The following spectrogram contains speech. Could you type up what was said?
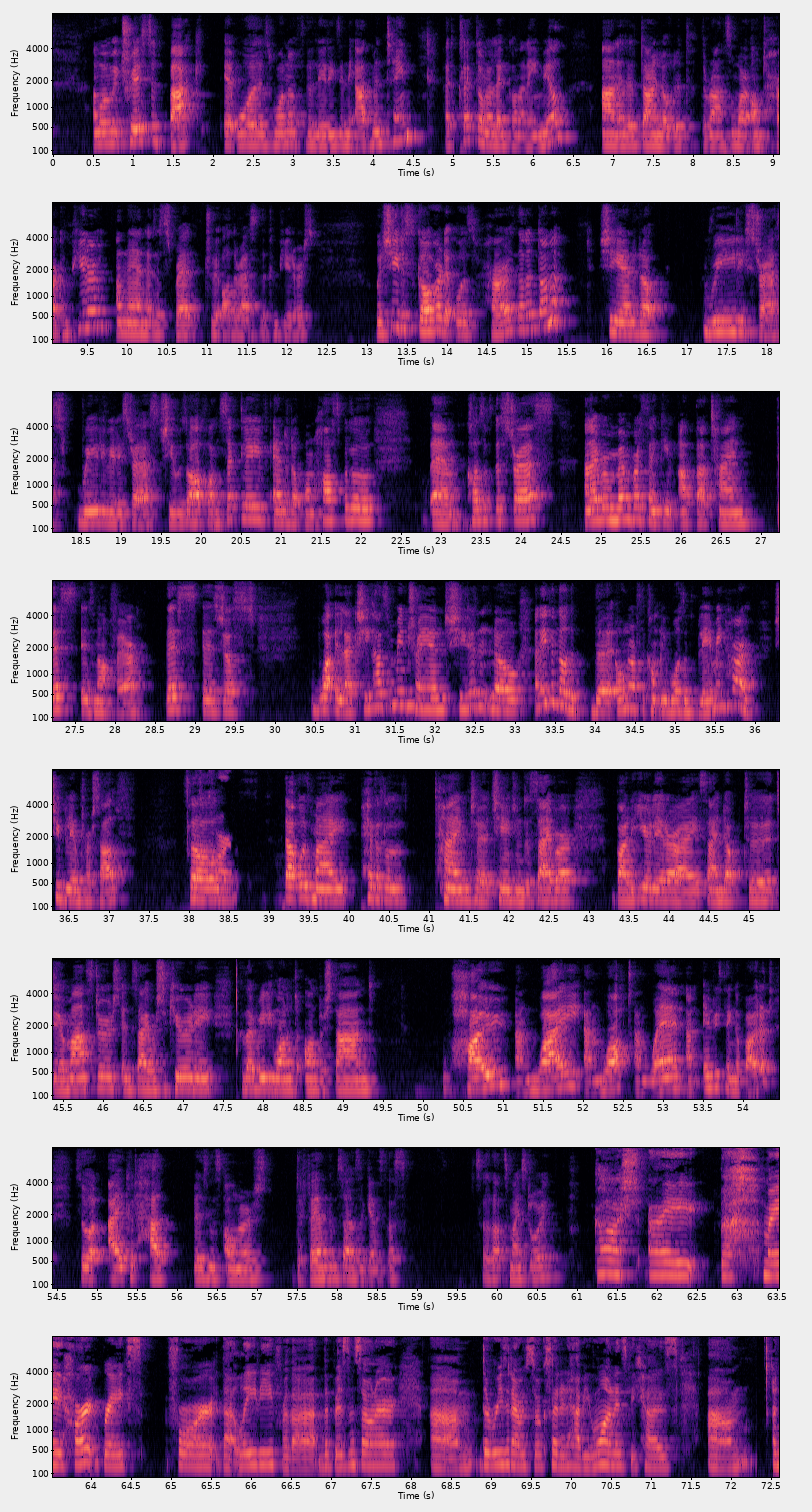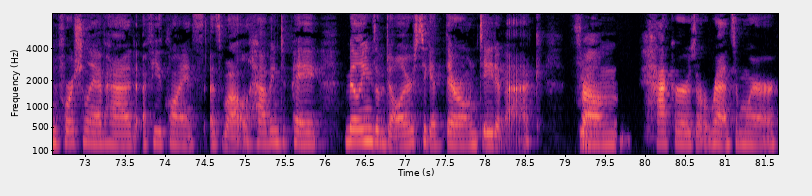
And when we traced it back, it was one of the ladies in the admin team had clicked on a link on an email and it had downloaded the ransomware onto her computer and then it had spread through all the rest of the computers. When she discovered it was her that had done it, she ended up really stressed, really, really stressed. She was off on sick leave, ended up on hospital um, because of the stress. And I remember thinking at that time, this is not fair. This is just what like she hasn't been trained. She didn't know. And even though the, the owner of the company wasn't blaming her she blamed herself. So that was my pivotal time to change into cyber. About a year later i signed up to do a master's in cybersecurity because i really wanted to understand how and why and what and when and everything about it so i could help business owners defend themselves against this so that's my story. Gosh, I ugh, my heart breaks for that lady, for the the business owner. Um, the reason I was so excited to have you on is because um, unfortunately I've had a few clients as well having to pay millions of dollars to get their own data back from yeah. hackers or ransomware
